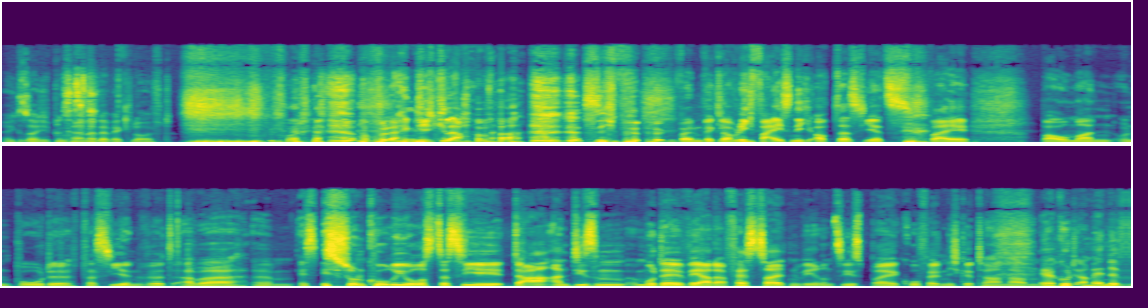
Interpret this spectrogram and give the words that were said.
Habe ich gesagt, ich bin keiner, der wegläuft. Obwohl eigentlich klar war, sie wird irgendwann weglaufen. Ich weiß nicht, ob das jetzt bei Baumann und Bode passieren wird, aber ähm, es ist schon kurios, dass sie da an diesem Modell Werder festhalten, während sie es bei Kofeld nicht getan haben. Ja gut, am Ende,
